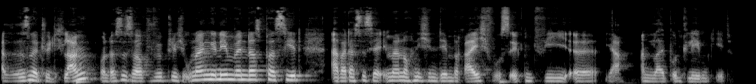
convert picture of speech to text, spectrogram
also das ist natürlich lang und das ist auch wirklich unangenehm, wenn das passiert, aber das ist ja immer noch nicht in dem Bereich, wo es irgendwie äh, ja an Leib und Leben geht.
